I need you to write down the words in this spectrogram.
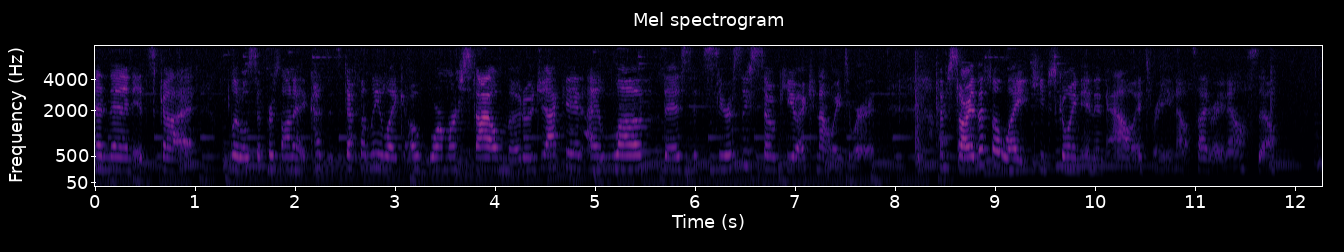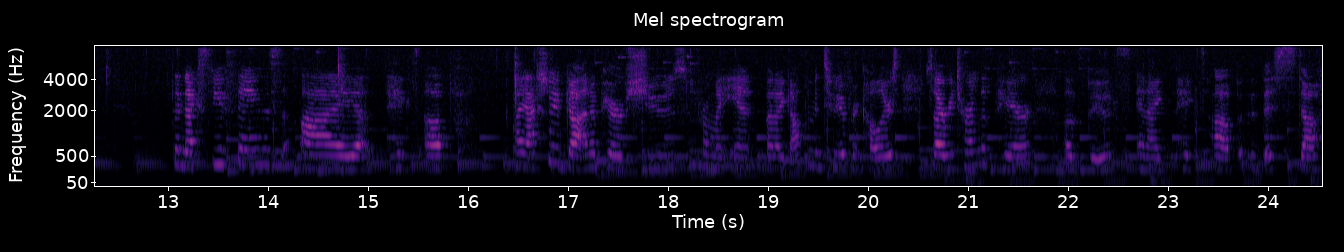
and then it's got little zippers on it because it's definitely like a warmer style moto jacket. I love this. It's seriously so cute. I cannot wait to wear it. I'm sorry that the light keeps going in and out. It's raining outside right now, so. The next few things I picked up I actually had gotten a pair of shoes from my aunt, but I got them in two different colors. So I returned the pair of boots and I picked up this stuff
